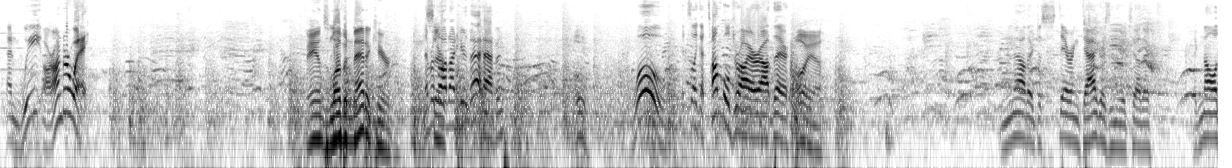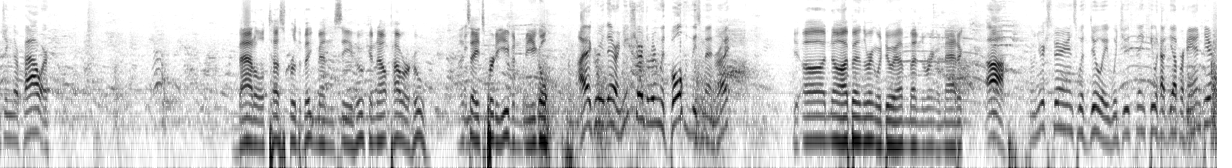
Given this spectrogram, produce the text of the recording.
And we are underway. Fans loving Mattick here. Never thought I'd hear that happen. Oh, Whoa! It's like a tumble dryer out there. oh yeah. Now they're just staring daggers into each other, acknowledging their power. Battle test for the big men and see who can outpower who. I'd say it's pretty even, Eagle. I agree there, and you've shared the ring with both of these men, right? Yeah, Uh, no, I've been in the ring with Dewey. I haven't been in the ring with Mattick. Ah, from your experience with Dewey, would you think he would have the upper hand here?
